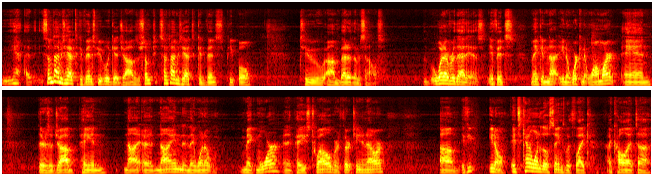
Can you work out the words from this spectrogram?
yeah, sometimes you have to convince people to get jobs, or some sometimes you have to convince people to um, better themselves, whatever that is. If it's making not, you know, working at Walmart and there's a job paying nine, uh, nine, and they want to make more and it pays 12 or 13 an hour um, if you you know it's kind of one of those things with like i call it uh,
